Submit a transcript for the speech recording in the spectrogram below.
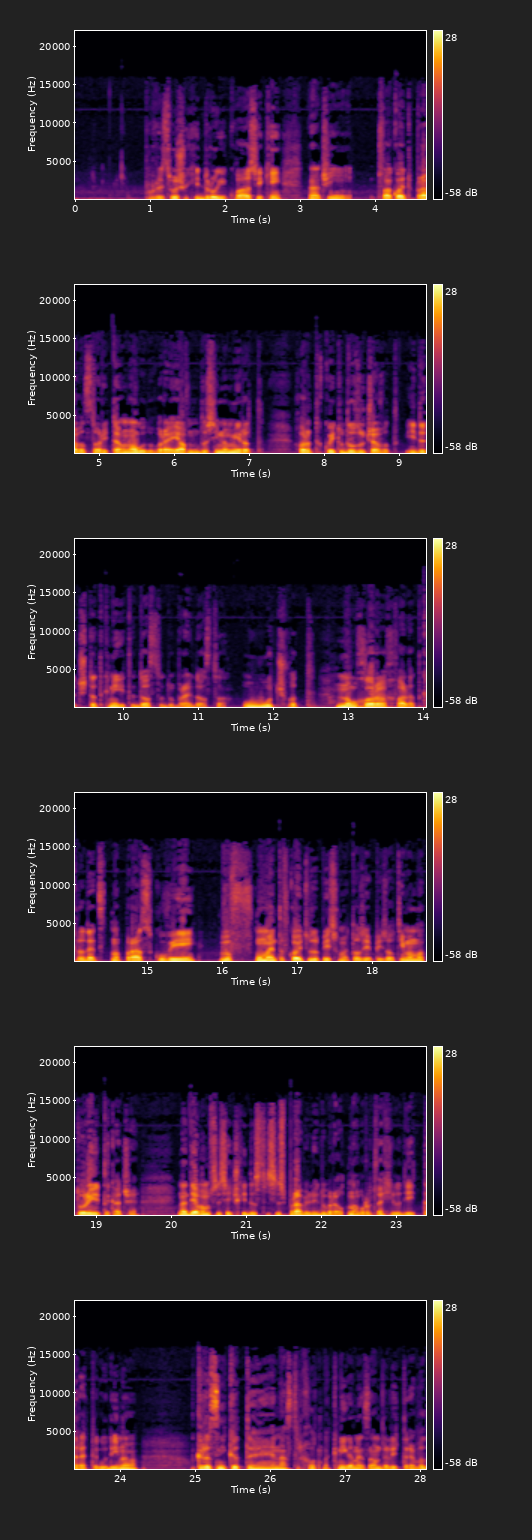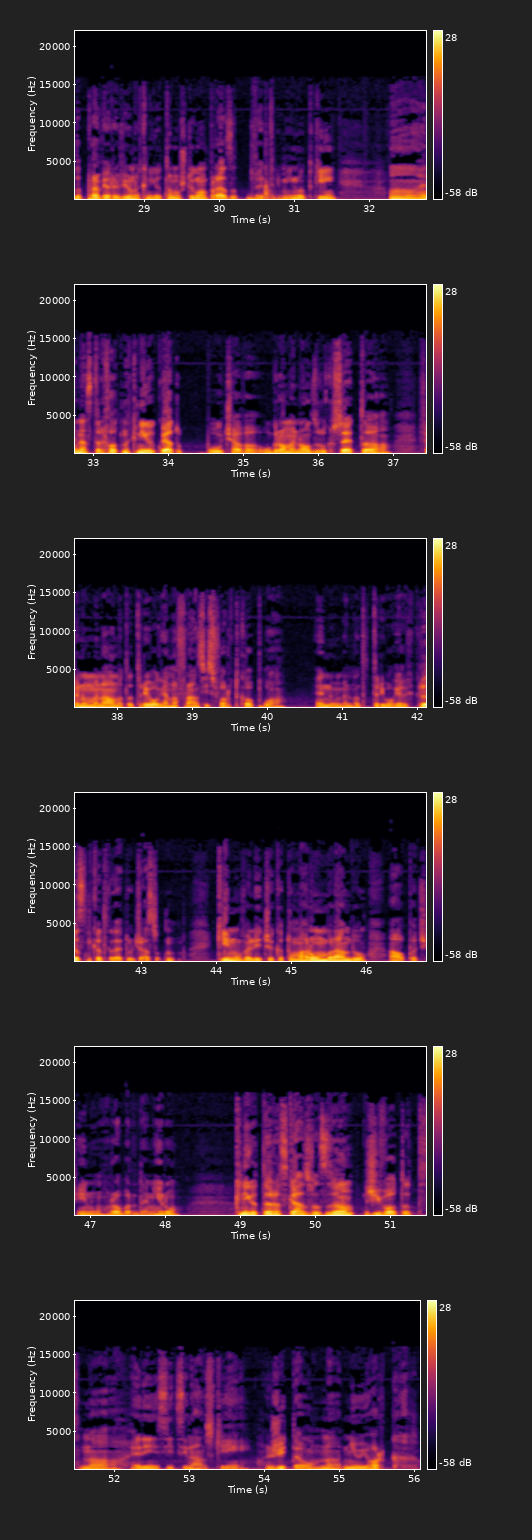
преслушах и други класики. Значи, това, което правят сторите е много добре, явно да си намират хората, които да озвучават и да четат книгите доста добре, доста улучват. Много хора хвалят крадецът на праскови. В момента, в който записваме този епизод, има матури, така че надявам се всички да сте се справили добре от набор 2003 година. Кръстникът е една страхотна книга. Не знам дали трябва да правя ревю на книгата, но ще го направя за 2-3 минутки. Една страхотна книга, която получава огромен отзвук след феноменалната трилогия на Франсис Форд Копола. Едноименната трилогия Кръстникът, където участват кино величе като Марлон Брандо, Ал Пачино, Робърт Де Ниро. Книгата разказва за животът на един сицилиански жител на Нью Йорк,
